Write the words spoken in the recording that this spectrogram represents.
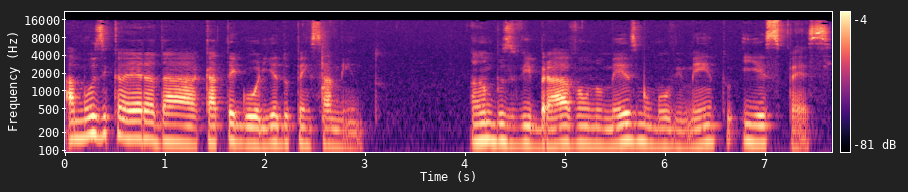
A música era da categoria do pensamento. Ambos vibravam no mesmo movimento e espécie,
